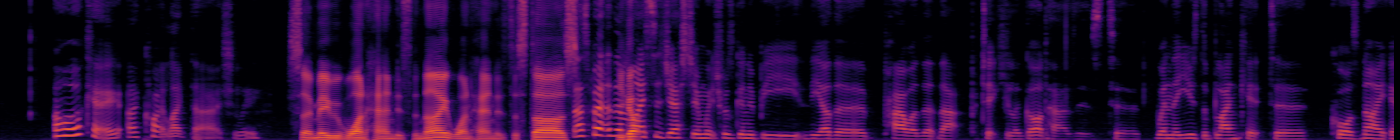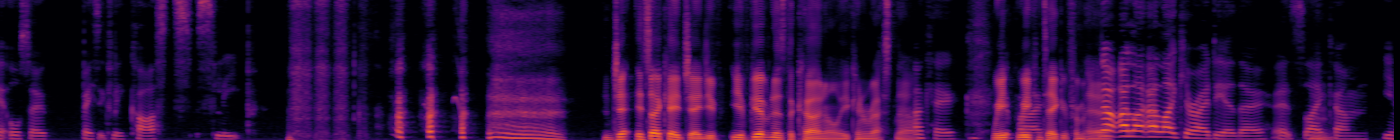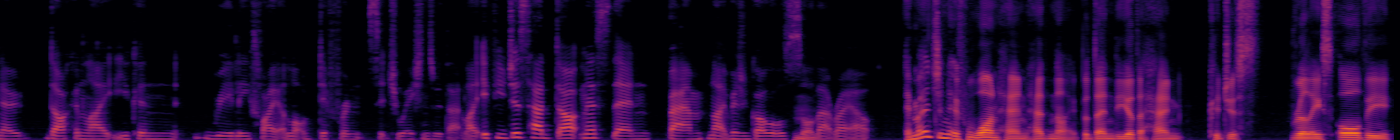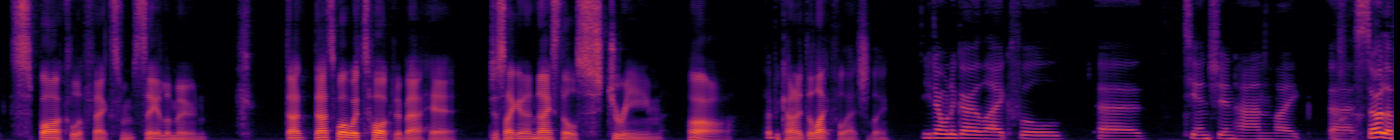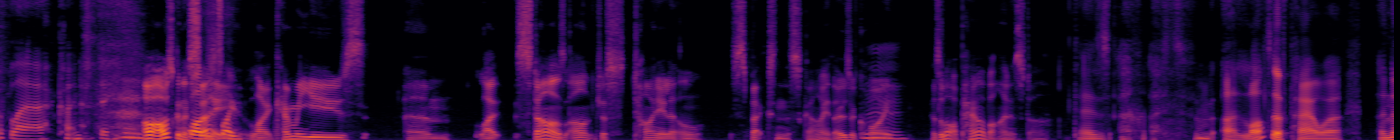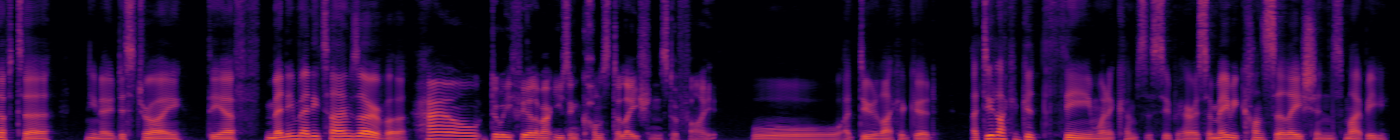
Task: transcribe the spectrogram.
oh, okay. I quite like that actually. So maybe one hand is the night, one hand is the stars. That's better than got- my suggestion, which was going to be the other power that that particular god has is to when they use the blanket to cause night, it also basically casts sleep. J- it's okay, Jade. You've you've given us the kernel. You can rest now. Okay. We we can take it from here. No, I like I like your idea though. Hmm. It's like um, you know, dark and light. You can really fight a lot of different situations with that. Like if you just had darkness, then bam, night vision goggles Hmm. sort that right out. Imagine if one hand had night, but then the other hand could just release all the sparkle effects from Sailor Moon. That that's what we're talking about here. Just like in a nice little stream. Oh, that'd be kind of delightful, actually. You don't want to go like full uh, Tien Shin Han, like uh, solar flare kind of thing. Oh, I was going to Well, say, like, like- can we use, um, like, stars aren't just tiny little specks in the sky. Those are quite. There's a lot of power behind a star. There's a, a lot of power, enough to you know destroy the Earth many many times over. How do we feel about using constellations to fight? Oh, I do like a good I do like a good theme when it comes to superheroes. So maybe constellations might be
